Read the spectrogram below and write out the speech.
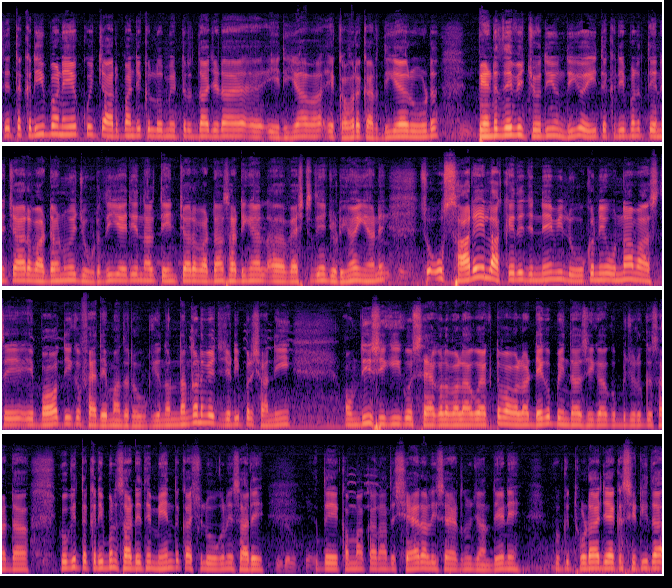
ਤੇ ਤਕਰੀਬਨ ਇਹ ਕੋਈ 4-5 ਕਿਲੋਮੀਟਰ ਦਾ ਜਿਹੜਾ ਏਰੀਆ ਵਾ ਇਹ ਕਵਰ ਕਰਦੀ ਹੈ ਰੋਡ। ਪਿੰਡ ਦੇ ਵਿੱਚੋਂ ਦੀ ਹੁੰਦੀ ਹੋਈ ਤਕਰੀਬਨ 3-4 ਵਾਰਡਾਂ ਨੂੰ ਇਹ ਜੋੜਦੀ ਹੈ ਇਹਦੇ ਨਾਲ 3-4 ਵਾਰਡਾਂ ਸਾਡੀਆਂ ਵੈਸਟ ਦੀਆਂ ਜੁੜੀਆਂ ਹੋਈਆਂ ਨੇ। ਸੋ ਉਹ ਸਾਰੇ ਇਲਾਕੇ ਦੇ ਜਿੰਨੇ ਵੀ ਲੋਕ ਨੇ ਉਹਨਾਂ ਵਾਸਤੇ ਇਹ ਬਹੁਤ ਹੀ ਇੱਕ ਫਾਇਦੇਮੰਦ ਰਹੂਗੀ। ਉਹਨਾਂ ਨੂੰ ਲੰਘਣ ਵਿੱਚ ਜਿਹੜੀ ਪਰੇਸ਼ਾਨੀ ਆਉਂਦੀ ਸੀਗੀ ਕੋਈ ਸਾਈਕਲ ਵਾਲਾ ਕੋਈ ਐਕਟਿਵਾ ਵਾਲਾ ਡਿੱਗ ਪੈਂਦਾ ਸੀਗਾ ਕੋਈ ਬਜ਼ੁਰਗ ਸਾਡਾ ਕਿਉਂਕਿ ਤਕਰੀਬਨ ਸਾਡੇ ਇੱਥੇ ਮਿਹਨਤਕਸ਼ ਲੋਕ ਨੇ ਸਾਰੇ। ਤੇ ਕੰਮਾਂ ਕਾਰਾਂ ਤੇ ਸ਼ਹਿਰ ਵਾਲੀ ਸਾਈਡ ਨੂੰ ਜਾਂਦੇ ਨੇ। ਕਿਉਂਕਿ ਥੋੜਾ ਜਿਹਾ ਇੱਕ ਸਿਟੀ ਦਾ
